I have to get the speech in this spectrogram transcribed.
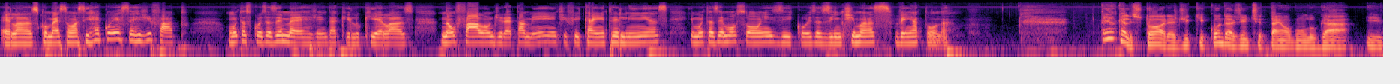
Elas começam a se reconhecer de fato muitas coisas emergem daquilo que elas não falam diretamente, fica entre linhas e muitas emoções e coisas íntimas vêm à tona. Tem aquela história de que quando a gente está em algum lugar e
